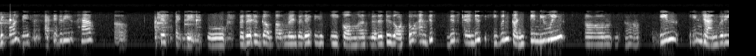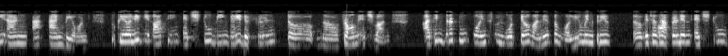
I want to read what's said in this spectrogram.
because major categories have uh, spending. So whether it is government, whether it is e-commerce, whether it is auto, and this, this trend is even continuing um, uh, in in January and and beyond. So clearly we are seeing H2 being very different uh, uh, from H1. I think there are two points to note here. One is the volume increase uh, which has happened in H2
